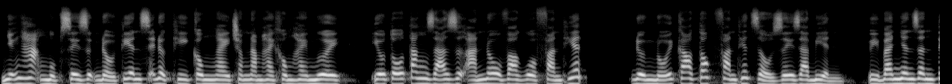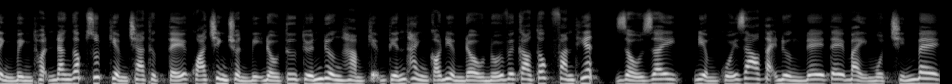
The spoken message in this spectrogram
Những hạng mục xây dựng đầu tiên sẽ được thi công ngay trong năm 2020, yếu tố tăng giá dự án Nova World Phan Thiết. Đường nối cao tốc Phan Thiết dầu dây ra biển, Ủy ban Nhân dân tỉnh Bình Thuận đang gấp rút kiểm tra thực tế quá trình chuẩn bị đầu tư tuyến đường Hàm Kiệm Tiến Thành có điểm đầu nối với cao tốc Phan Thiết, dầu dây, điểm cuối giao tại đường DT719B.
